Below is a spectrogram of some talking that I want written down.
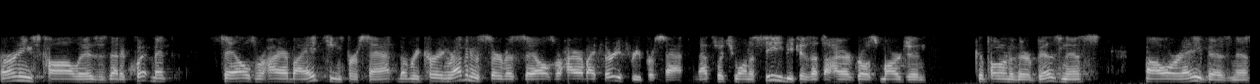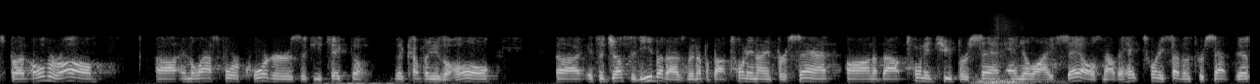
earnings call is, is that equipment – sales were higher by 18%, but recurring revenue service sales were higher by 33%. And that's what you want to see because that's a higher gross margin component of their business uh, or any business. But overall, uh, in the last four quarters, if you take the, the company as a whole, uh, its adjusted EBITDA has been up about 29% on about 22% annualized sales. Now, they hit 27% this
